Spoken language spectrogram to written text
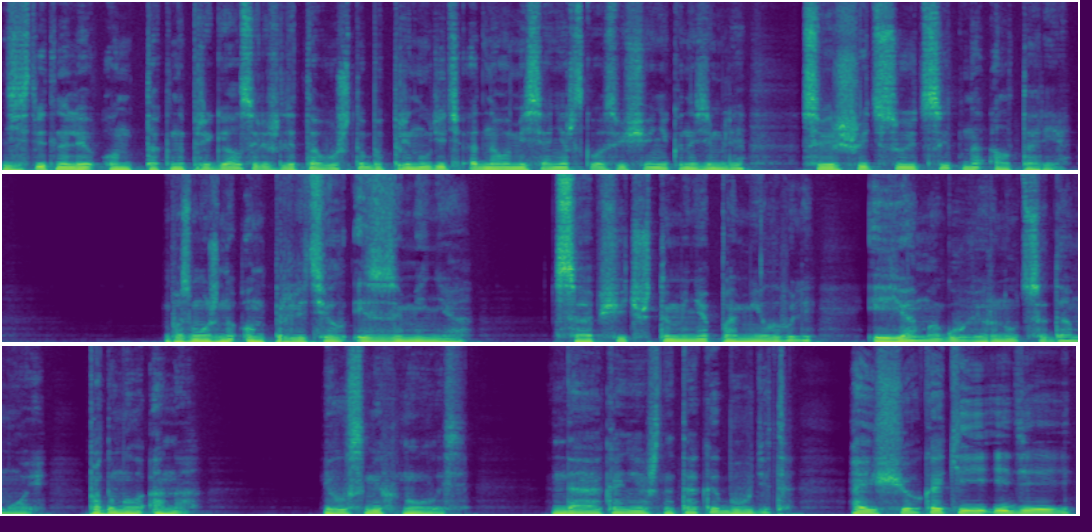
Действительно ли он так напрягался лишь для того, чтобы принудить одного миссионерского священника на земле совершить суицид на алтаре? Возможно, он прилетел из-за меня, сообщить, что меня помиловали, и я могу вернуться домой, подумала она и усмехнулась. Да, конечно, так и будет. А еще какие идеи?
